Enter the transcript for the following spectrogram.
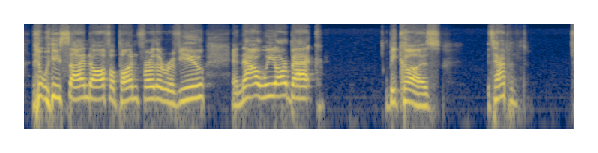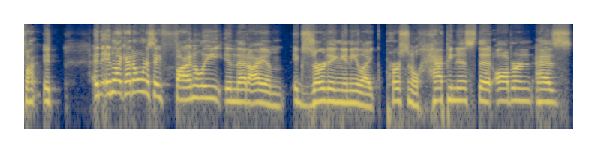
that we signed off upon further review. And now we are back because it's happened. It's fine. It and, and like I don't want to say finally in that I am exerting any like personal happiness that Auburn has,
